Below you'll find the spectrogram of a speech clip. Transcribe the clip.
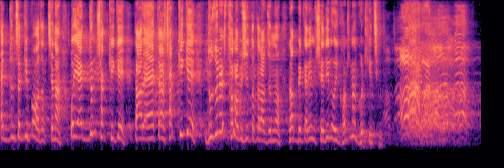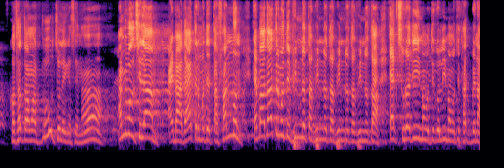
একজন সাক্ষী পাওয়া যাচ্ছে না। ওই একজন সাক্ষীকে, তার একা সাক্ষীকে দুজনের স্থলাভিষিক্ত করার জন্য রব্বে করিম সেদিন ওই ঘটনা ঘটিয়েছিল। কথা তো আমার দূর চলে গেছে না। আমি বলছিলাম এবাদাতের মধ্যে তাফান্নুন এবাদাতের মধ্যে ভিন্নতা ভিন্নতা ভিন্নতা ভিন্নতা। এক সুরাদি ইমামতি করলে ইমামতি থাকবে না।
